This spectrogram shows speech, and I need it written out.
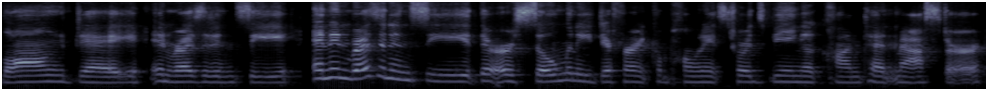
long day in residency. And in residency, there are so many different components towards being a content master.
